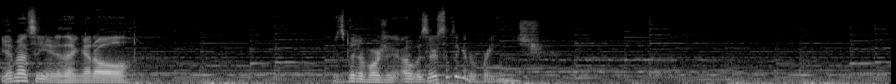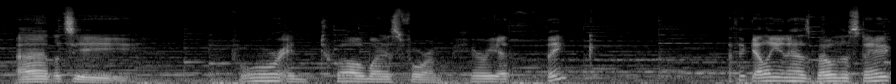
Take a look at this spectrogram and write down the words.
Yeah, I'm not seeing anything at all. It's a bit unfortunate. Oh, was there something in range? Uh, let's see. 4 and 12 minus 4 on Perry, I think? I think Elian has Bow the Snake.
